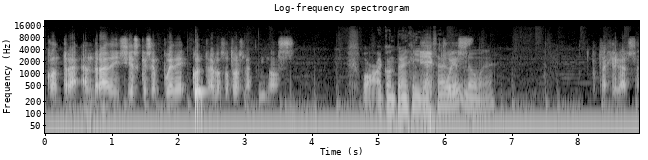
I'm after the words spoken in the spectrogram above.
contra Andrade y si es que se puede contra los otros latinos, Oh, contra Ángel Garza, güey, pues- no ma- contra Ángel Garza.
